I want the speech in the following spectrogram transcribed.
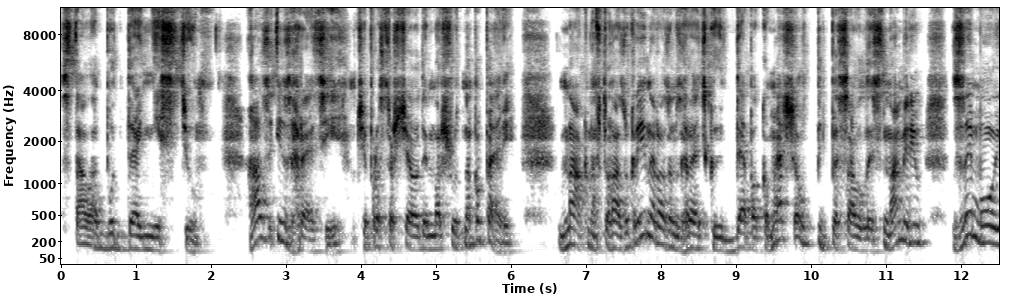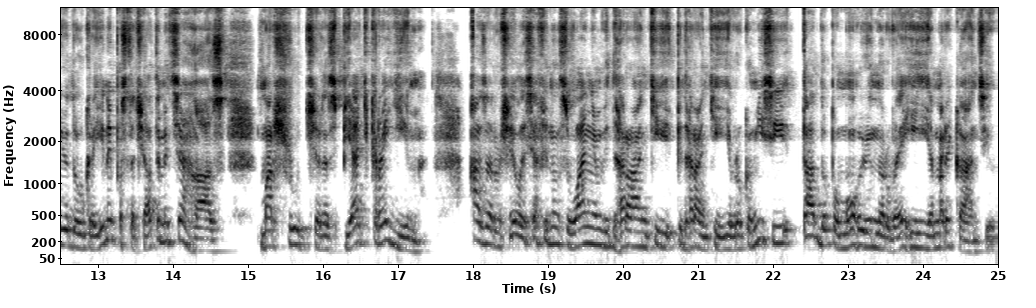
стала буденністю. Газ із Греції чи просто ще один маршрут на папері. НАК Нафтогаз України разом з грецькою Депо Commercial підписав лист намірів. Зимою до України постачатиметься газ, маршрут через п'ять країн, а заручилися фінансуванням від гарантії під гарантії Єврокомісії та допомогою Норвегії і американців.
